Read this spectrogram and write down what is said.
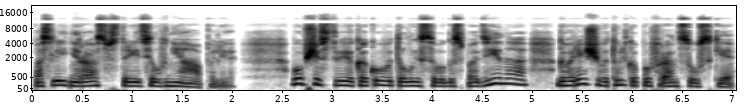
Последний раз встретил в Неаполе, в обществе какого-то лысого господина, говорящего только по-французски.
